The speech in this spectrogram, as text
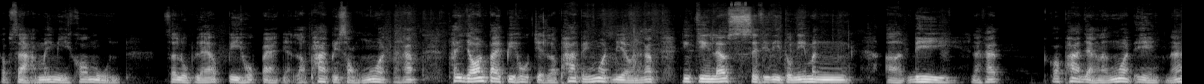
กับสามไม่มีข้อมูล สรุปแล้วปี68เนี่ยเราพลาดไป2งวดนะครับ ถ้าย้อนไปปี67เราพลาดไปงวดเดียวนะครับ จริง ๆ แล้วสถิติตรงนี้มันดีนะครับ ก็พลาดอย่างละงวดเองนะ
